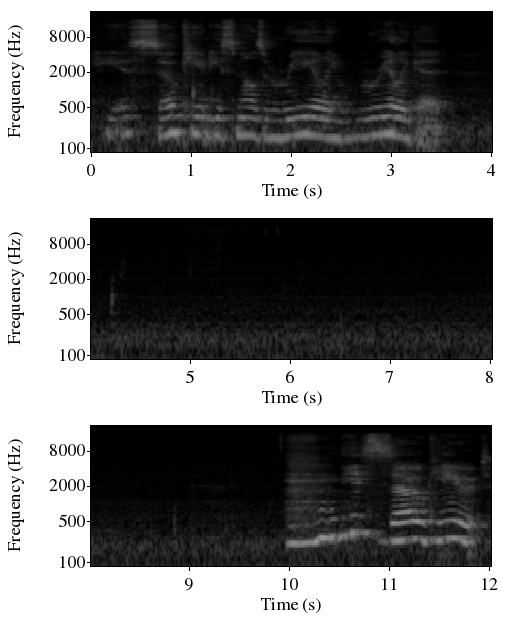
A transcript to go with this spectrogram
He is so cute and he smells really, really good. He's so cute.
